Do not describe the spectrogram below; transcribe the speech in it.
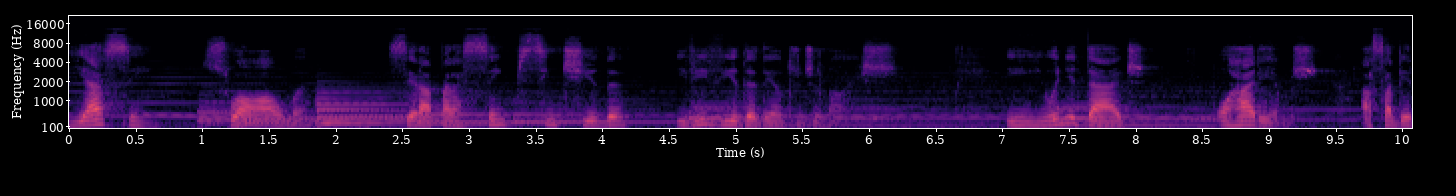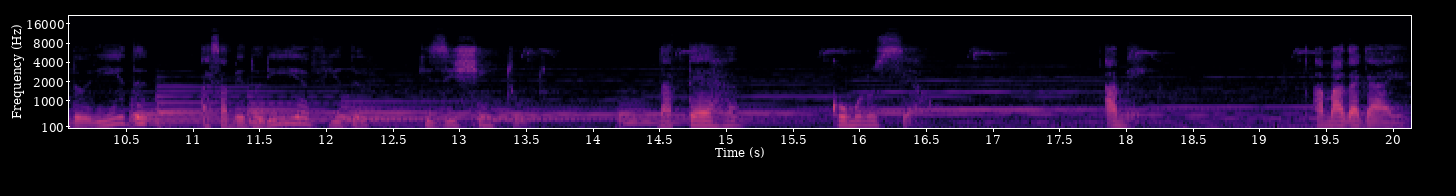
E assim sua alma será para sempre sentida e vivida dentro de nós. E em unidade honraremos a sabedoria, a sabedoria e a vida que existe em tudo, na terra como no céu. Amém. Amada Gaia,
